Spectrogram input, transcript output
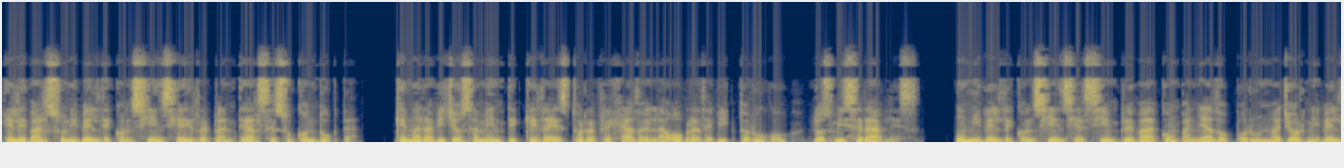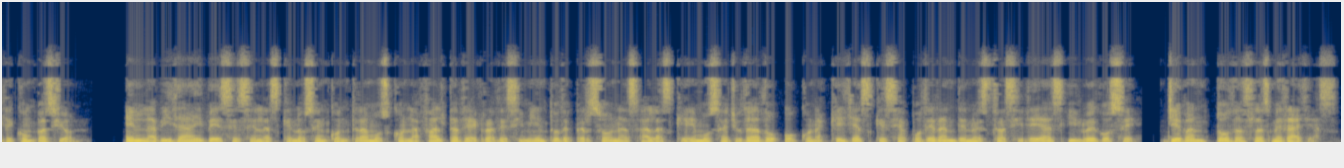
elevar su nivel de conciencia y replantearse su conducta. Qué maravillosamente queda esto reflejado en la obra de Víctor Hugo, Los Miserables. Un nivel de conciencia siempre va acompañado por un mayor nivel de compasión. En la vida hay veces en las que nos encontramos con la falta de agradecimiento de personas a las que hemos ayudado o con aquellas que se apoderan de nuestras ideas y luego se llevan todas las medallas.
